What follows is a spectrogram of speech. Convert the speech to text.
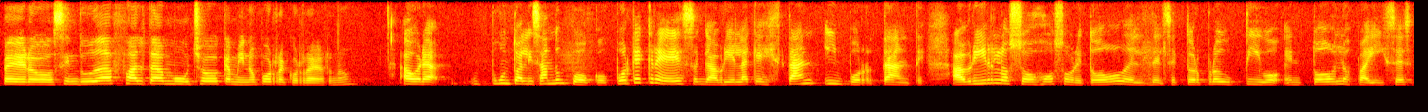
pero sin duda falta mucho camino por recorrer, ¿no? Ahora, puntualizando un poco, ¿por qué crees, Gabriela, que es tan importante abrir los ojos, sobre todo del, sector productivo en todos los países,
